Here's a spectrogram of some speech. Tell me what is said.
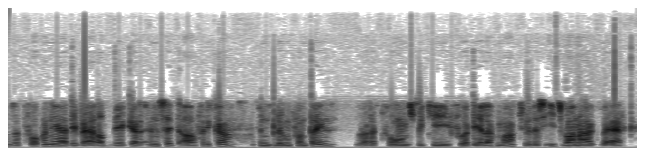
Ons het volgende jaar die Wêreldbeker in Suid-Afrika in Bloemfontein wat dit vir ons bietjie voordelig maak. So dis iets waarna ek werk.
